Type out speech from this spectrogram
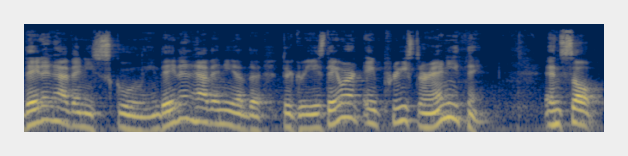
They didn't have any schooling. They didn't have any of the degrees. They weren't a priest or anything. And so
